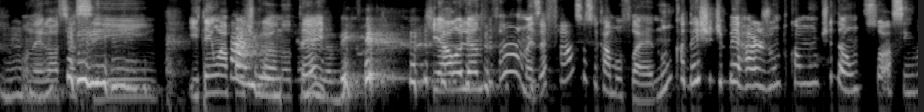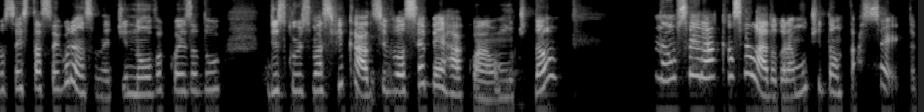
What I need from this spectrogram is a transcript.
uhum. um negócio assim. E tem uma parte Ai, que eu anotei que ela olhando e falando, ah, mas é fácil se camuflar, é, nunca deixe de berrar junto com a multidão, só assim você está segurança, né? De novo a coisa do discurso massificado. Se você berrar com a multidão, não será cancelado. Agora a multidão tá certa.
